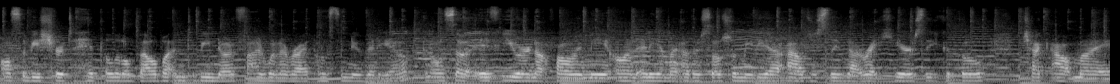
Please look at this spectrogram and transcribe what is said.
Also be sure to hit the little bell button to be notified whenever I post a new video. And also if you are not following me on any of my other social media, I'll just leave that right here so you could go check out my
